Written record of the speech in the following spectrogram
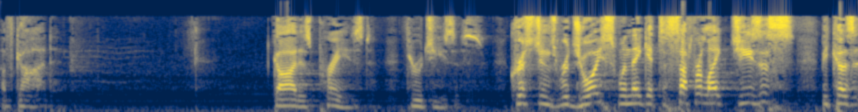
of God. God is praised through Jesus. Christians rejoice when they get to suffer like Jesus because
